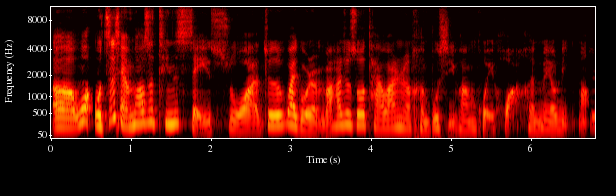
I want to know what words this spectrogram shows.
呃，我我之前不知道是听谁说啊，就是外国人吧，他就说台湾人很不喜欢回话，很没有礼貌。嗯。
